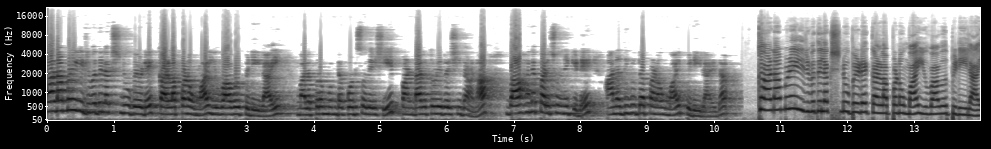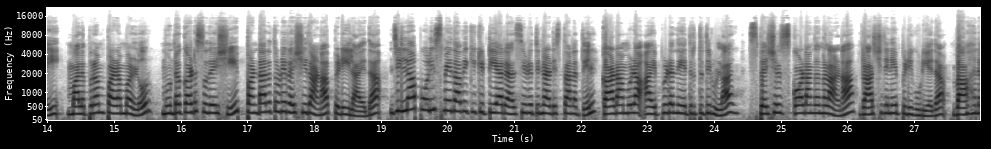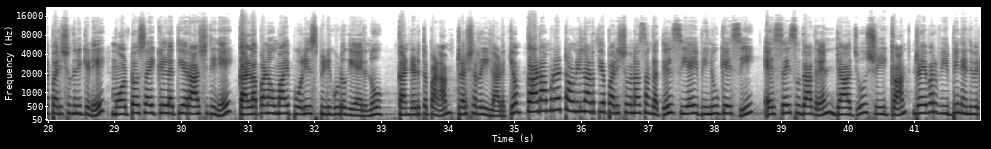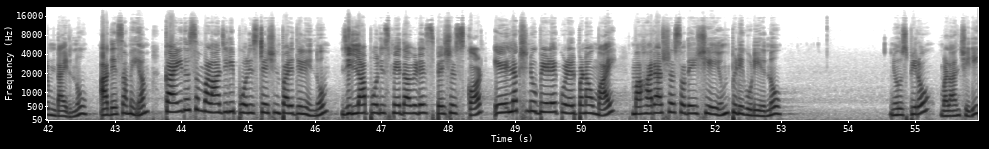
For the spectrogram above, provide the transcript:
കാടാമ്പുഴയിൽ ഇരുപത് ലക്ഷം രൂപയുടെ കള്ളപ്പണവുമായി യുവാവ് പിടിയിലായി. മലപ്പുറം മുണ്ടക്കോട് സ്വദേശി പണ്ടാരത്തുള്ളി റഷീദാണ് വാഹന പരിശോധനയ്ക്കിടെ അനധികൃത പണവുമായി പിടിയിലായത്. കാടാമ്പുഴയിൽ ഇരുപത് ലക്ഷം രൂപയുടെ കള്ളപ്പണവുമായി യുവാവ് പിടിയിലായി. മലപ്പുറം പഴമള്ളൂർ മുണ്ടക്കാട് സ്വദേശി പണ്ടാരത്തുടി റഷീദാണ് പിടിയിലായത്. ജില്ലാ പോലീസ് മേധാവിക്ക് കിട്ടിയ രഹസ്യവിടത്തിന്റെ അടിസ്ഥാനത്തിൽ കാടാമ്പുഴ ഐപിയുടെ നേതൃത്വത്തിലുള്ള സ്പെഷ്യൽ സ്ക്വാഡ് അംഗങ്ങളാണ് റാഷിദിനെ പിടികൂടിയത്. വാഹന പരിശോധനയ്ക്കിടെ മോട്ടോർ സൈക്കിളിലെത്തിയ റാഷിദിനെ കള്ളപ്പണവുമായി പോലീസ് പിടികൂടുകയായിരുന്നു. കണ്ടെടുത്ത പണം ട്രഷറിയിൽ അടയ്ക്കും കാടാമ്പുഴ ടൗണിൽ നടത്തിയ പരിശോധനാ സംഘത്തിൽ C I Vinu K C S I Sudhakaran Raju Srikanth driver Vipin എന്നിവരുണ്ടായിരുന്നു. അതേസമയം കഴിഞ്ഞ ദിവസം വളാഞ്ചേരി പോലീസ് സ്റ്റേഷൻ പരിധിയിൽ നിന്നും ജില്ലാ പോലീസ് മേധാവിയുടെ സ്പെഷ്യൽ സ്ക്വാഡ് ഏഴ് ലക്ഷം രൂപയുടെ കുഴൽപ്പണവുമായി മഹാരാഷ്ട്ര സ്വദേശിയെയും പിടികൂടിയിരുന്നു. News bureau Valanchery.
